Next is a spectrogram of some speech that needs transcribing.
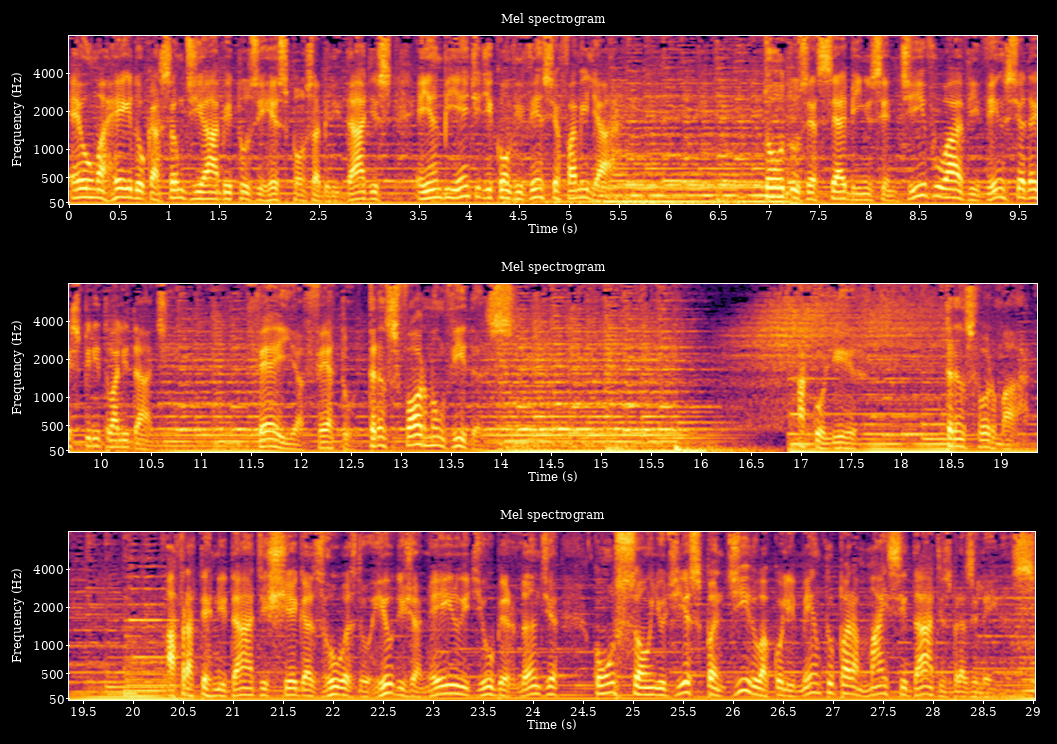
É uma reeducação de hábitos e responsabilidades em ambiente de convivência familiar. Todos recebem incentivo à vivência da espiritualidade. Fé e afeto transformam vidas. Acolher, transformar. A fraternidade chega às ruas do Rio de Janeiro e de Uberlândia com o sonho de expandir o acolhimento para mais cidades brasileiras.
